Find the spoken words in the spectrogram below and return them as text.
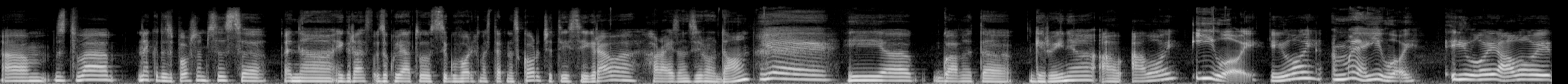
А, затова нека да започнем с а, една игра, за която се говорихме с теб наскоро, че ти си играла Horizon Zero Dawn. Yeah. И а, главната героиня Ал- Алой. Илой. Илой? Ама е Илой. Илой, Алой,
